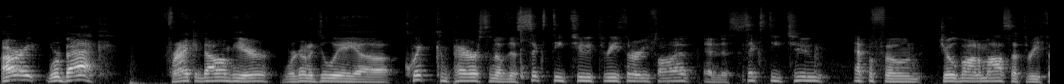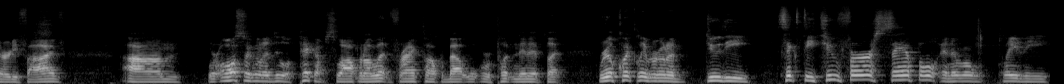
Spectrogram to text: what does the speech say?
right, we're back. Frank and Dom here. We're going to do a uh, quick comparison of the 62 335 and the 62 Epiphone Joe Bonamassa 335. Um, we're also going to do a pickup swap, and I'll let Frank talk about what we're putting in it. But real quickly, we're going to do the 62 first sample, and then we'll play the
